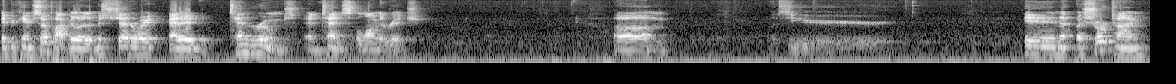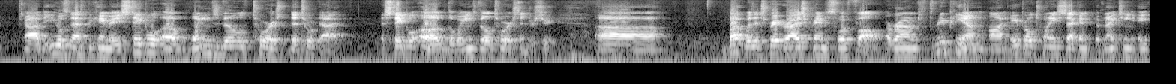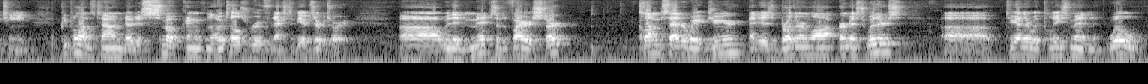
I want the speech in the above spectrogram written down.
It became so popular that Mr. Satterwhite added 10 rooms and tents along the ridge. Um, let's see here. In a short time, uh, the Eagle's Nest became a staple of Waynesville tourist, the tour, uh, a staple of the Waynesville tourist industry. Uh, but with its great rise came a swift fall. Around 3 p.m. on April 22nd of 1918, people in the town noticed smoke coming from the hotel's roof next to the observatory. Uh, within minutes of the fire's start, Clem Satterwhite Jr. and his brother-in-law Ernest Withers, uh, together with policemen Will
